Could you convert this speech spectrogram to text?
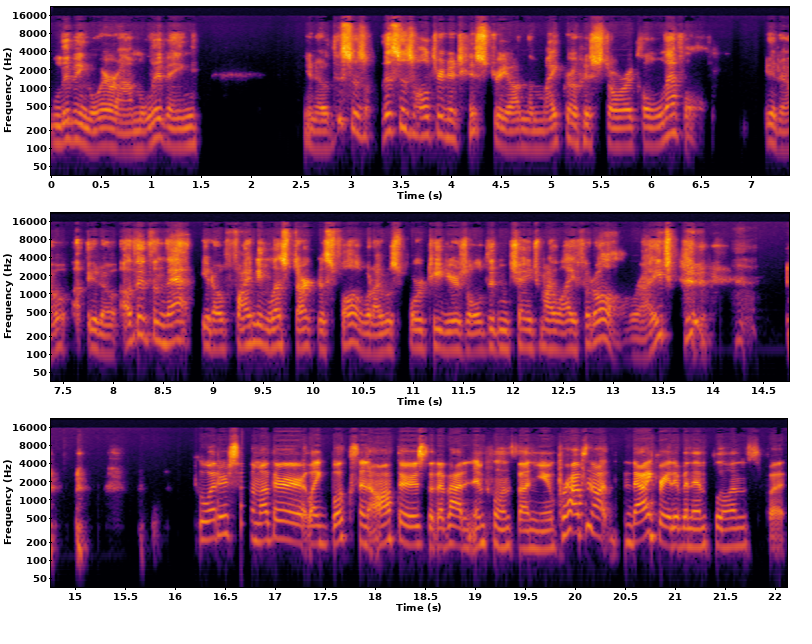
living where i'm living you know this is this is alternate history on the micro historical level you know uh, you know other than that you know finding lest darkness fall when i was 14 years old didn't change my life at all right? What are some other like books and authors that have had an influence on you? Perhaps not that great of an influence but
